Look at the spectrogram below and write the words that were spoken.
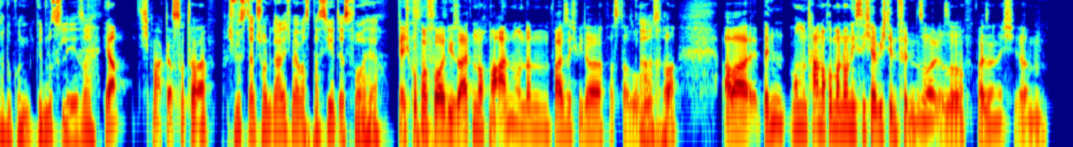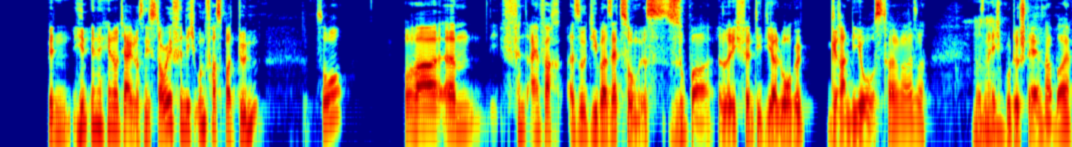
Oh, du Gen- Genussleser. Ja, ich mag das total. Ich wüsste dann schon gar nicht mehr, was passiert ist vorher. Ja, ich gucke mir vorher die Seiten noch mal an und dann weiß ich wieder, was da so Ah. los war. Aber bin momentan auch immer noch nicht sicher, wie ich den finden soll. Also, weiß ich nicht. Ähm, bin hin, hin, und her gerissen. Die Story finde ich unfassbar dünn. So. Aber ähm, ich finde einfach, also die Übersetzung ist super. Also ich finde die Dialoge grandios teilweise. Da sind Mhm. echt gute Stellen dabei.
